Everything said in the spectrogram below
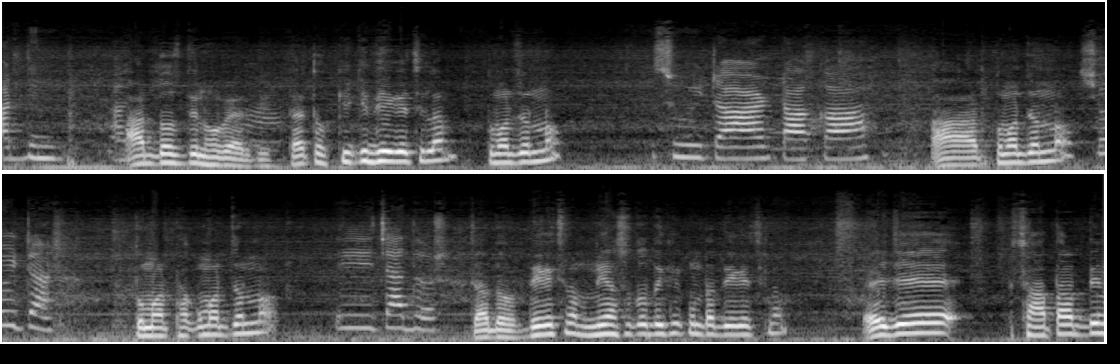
আট দিন আট দশ দিন হবে আর কি। তাই তো? কি কি দিয়ে গেছিলাম তোমার জন্য? সুইটার টাকা। আর তোমার জন্য? সুইটার তোমার ঠাকুমার জন্য? এই চাদর। চাদর। দিয়ে গেছিলাম? নিয়ে আসো তো দেখি কোনটা দিয়ে গেছিলাম। এই যে সাত আট দিন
